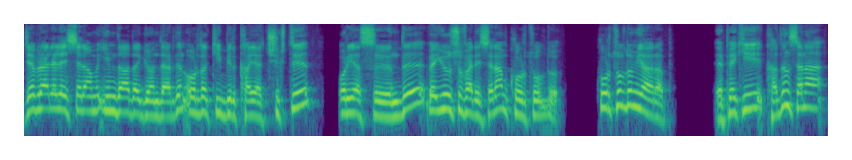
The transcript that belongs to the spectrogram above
Cebrail aleyhisselamı imdada gönderdin. Oradaki bir kaya çıktı. Oraya sığındı ve Yusuf aleyhisselam kurtuldu. Kurtuldum ya Rab. E peki kadın sana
